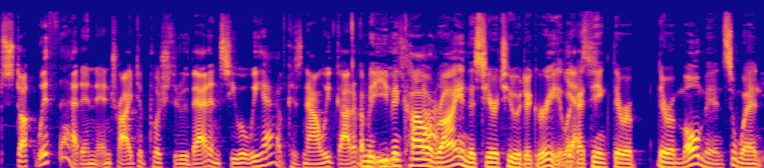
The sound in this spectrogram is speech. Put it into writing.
stuck with that and, and tried to push through that and see what we have because now we've got a I mean, even Kyle guy. Ryan this year to a degree. Like I think there were there were moments when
